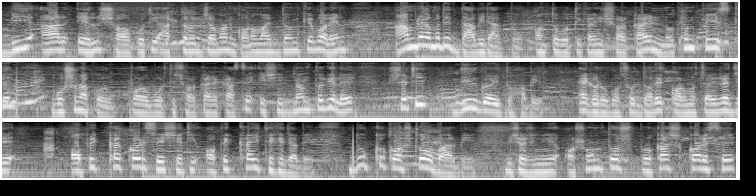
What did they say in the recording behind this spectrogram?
বিআরএল সভাপতি আখতারুজ্জামান গণমাধ্যমকে বলেন আমরা আমাদের দাবি রাখব অন্তর্বর্তীকালীন সরকারের নতুন পে স্কেল ঘোষণা করুক পরবর্তী সরকারের কাছে এই সিদ্ধান্ত গেলে সেটি দীর্ঘায়িত হবে। এগারো বছর ধরে কর্মচারীরা যে অপেক্ষা করেছে সেটি অপেক্ষাই থেকে যাবে। দুঃখ কষ্টও বাড়বে। বিষয়টি নিয়ে অসন্তোষ প্রকাশ করেছে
